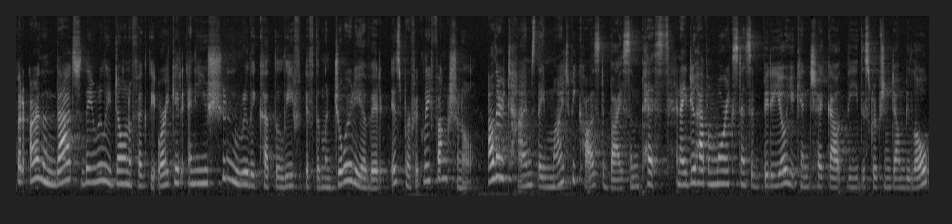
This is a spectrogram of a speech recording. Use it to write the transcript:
But other than that, they really don't affect the orchid and you shouldn't really cut the leaf if the majority of it is perfectly functional. Other times they might be caused by some pests. And I do have a more extensive video, you can check out the description down below,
